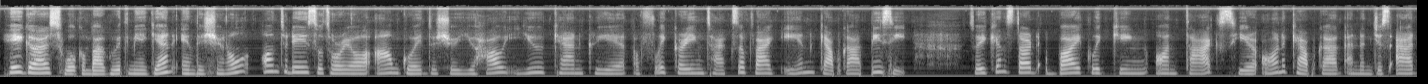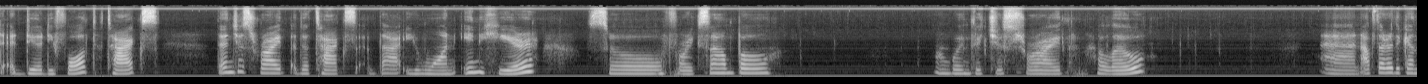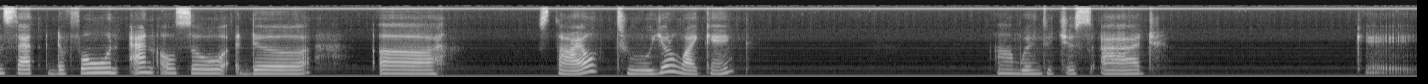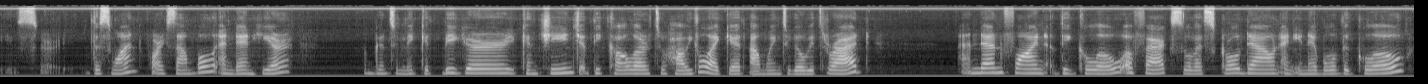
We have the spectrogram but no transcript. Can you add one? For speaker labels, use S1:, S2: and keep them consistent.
S1: Hey guys, welcome back with me again in this channel. On today's tutorial, I'm going to show you how you can create a flickering text effect in CapCut PC. So you can start by clicking on text here on CapCut and then just add the default text. Then just write the text that you want in here. So for example, I'm going to just write hello and after that you can set the font and also the uh, style to your liking. I'm going to just add okay sorry this one for example. And then here I'm going to make it bigger. You can change the color to how you like it. I'm going to go with red. And then find the glow effect. So let's scroll down and enable the glow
